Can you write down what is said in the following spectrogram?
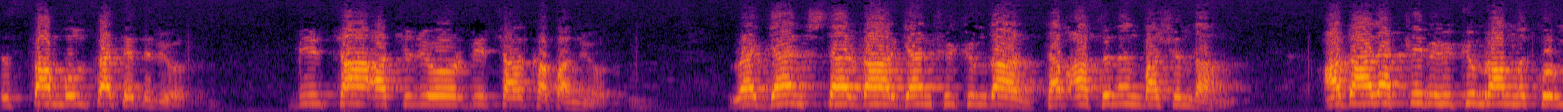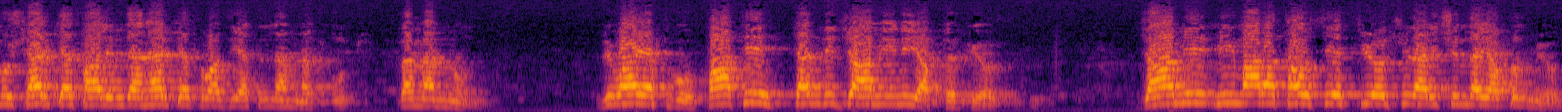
İstanbul fethediliyor. Bir çağ açılıyor, bir çağ kapanıyor. Ve genç serdar, genç hükümdar tebasının başından adaletli bir hükümranlık kurmuş, herkes halinden, herkes vaziyetinden mesut ve memnun. Rivayet bu. Fatih kendi camiini yaptırıyor. Cami mimara tavsiye ettiği ölçüler içinde yapılmıyor.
